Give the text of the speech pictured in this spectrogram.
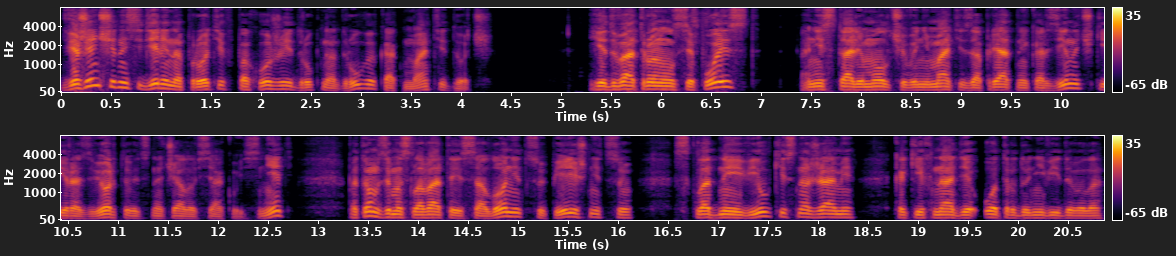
Две женщины сидели напротив, похожие друг на друга, как мать и дочь. Едва тронулся поезд, они стали молча вынимать из опрятной корзиночки и развертывать сначала всякую снеть, потом замысловатые солоницу, перешницу, складные вилки с ножами, каких Надя отроду не видывала,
